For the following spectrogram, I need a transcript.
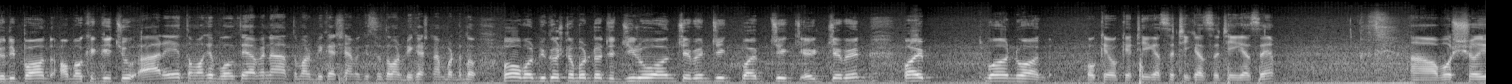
যদি পান আমাকে কিছু। আরে তোমাকে বলতে হবে না। তোমার বিকাশে আমি কিছু তোমার বিকাশ নাম্বারটা তো ও আমার বিকাশ নাম্বারটা হচ্ছে zero one seven six five six eight seven five one one okay okay ঠিক আছে ঠিক আছে ঠিক আছে। অবশ্যই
